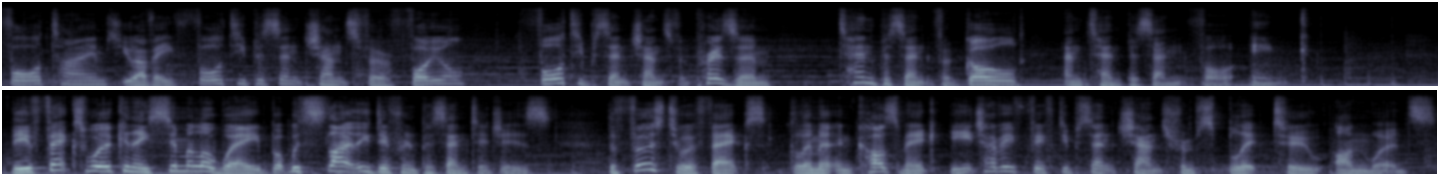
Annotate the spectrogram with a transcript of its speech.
4 times, you have a 40% chance for a foil, 40% chance for prism, 10% for gold, and 10% for ink. The effects work in a similar way but with slightly different percentages. The first two effects, Glimmer and Cosmic, each have a 50% chance from Split 2 onwards.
